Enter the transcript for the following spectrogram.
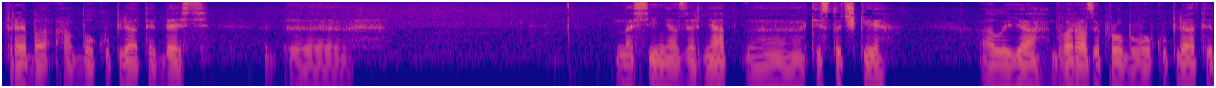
Треба або купляти десь е, насіння, зернят, е, кісточки. Але я два рази пробував купляти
